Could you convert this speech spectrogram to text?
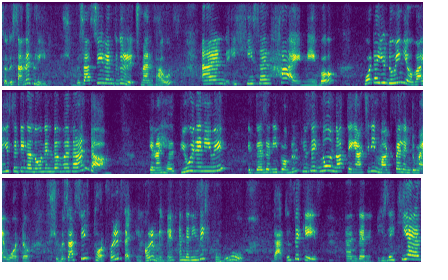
So the son agreed. Shubhasastri went to the rich man's house and he said, Hi, neighbor. What are you doing here? Why are you sitting alone in the veranda? Can I help you in any way? If there's any problem, he's like, No, nothing. Actually, mud fell into my water. Shubhasastri thought for a second or a minute, and then he's like, Oh, that is the case. And then he's like, Yes,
